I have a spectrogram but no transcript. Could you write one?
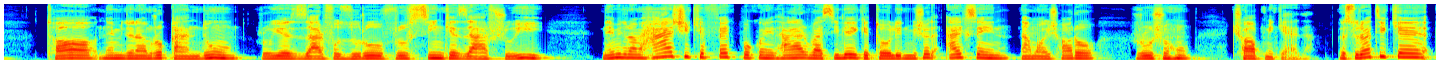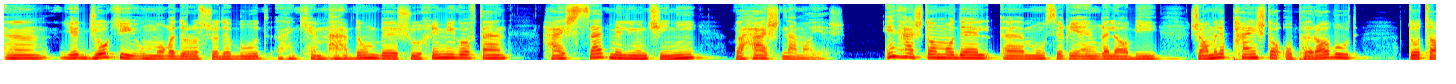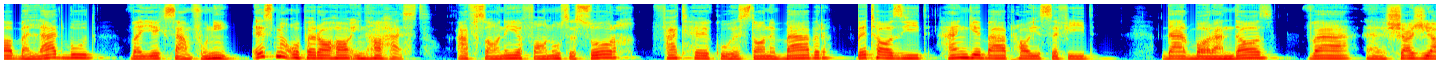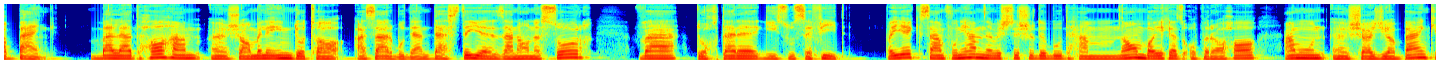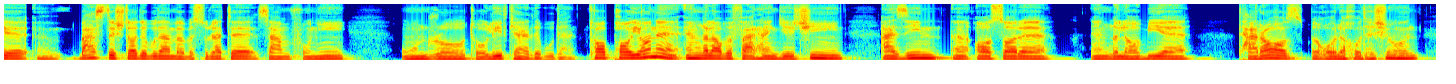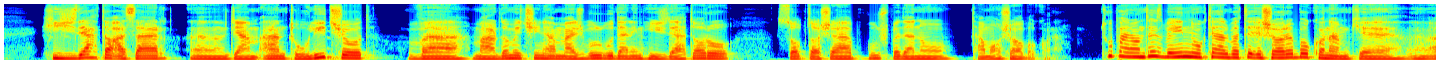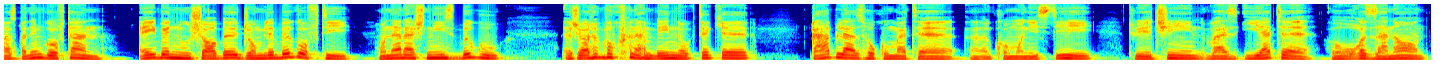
تا نمی‌دونم رو قندون روی ظرف و ظروف رو سینک ظرفشویی. نمی‌دونم هر چی که فکر بکنید هر وسیله که تولید می‌شد عکس این نمایش ها رو روشون چاپ می‌کردن. به صورتی که یه جوکی اون موقع درست شده بود که مردم به شوخی می‌گفتند 800 میلیون چینی و 8 نمایش. این 8 مدل موسیقی انقلابی شامل 5 تا اپرا بود دو تا بلد بود و یک سمفونی. اسم اپراها اینها هست افسانه فانوس سرخ فتح کوهستان ببر بتازید هنگ ببرهای سفید در بارانداز و شاژیا بنگ. بلدها هم شامل این دوتا اثر بودند دسته زنان سرخ و دختر گیسو سفید. و یک سمفونی هم نوشته شده بود هم نام با یک از اپراها همون شاجیا بنک که بستش داده بودن و به صورت سمفونی اون رو تولید کرده بودن. تا پایان انقلاب فرهنگی چین از این آثار انقلابی تراز به قول خودشون 18 تا اثر جمعا تولید شد و مردم چین هم مجبور بودن این 18 تا رو صبح تا شب گوش بدن و تماشا بکنن. تو پرانتز به این نکته البته اشاره بکنم که از قدیم گفتن ای به نوشابه جمله بگفتی هنرش نیز بگو. اشاره بکنم به این نکته که قبل از حکومت کمونیستی توی چین وضعیت حقوق زنان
